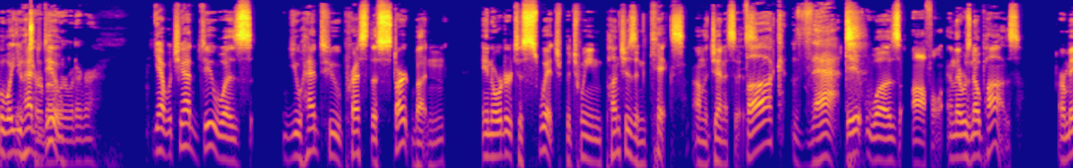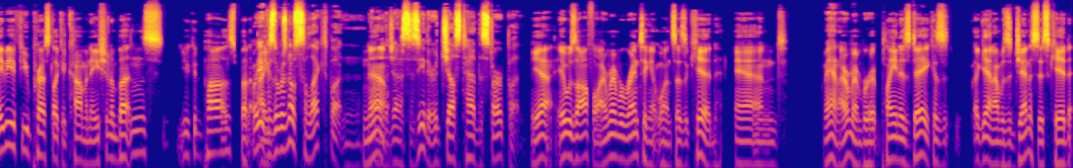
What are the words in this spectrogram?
But what you had turbo to do or whatever. yeah, what you had to do was you had to press the start button in order to switch between punches and kicks on the Genesis. Fuck that. It was awful. And there was no pause. Or maybe if you pressed like a combination of buttons, you could pause. But oh yeah, I- because there was no select button No. on the Genesis either. It just had the start button. yeah, it was awful. I remember renting it once as a kid. And man, I remember it plain as day because, again, I was a Genesis kid,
